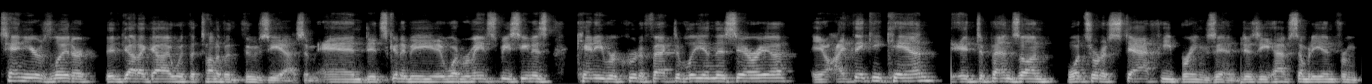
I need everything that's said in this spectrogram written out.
10 years later, they've got a guy with a ton of enthusiasm. And it's going to be what remains to be seen is can he recruit effectively in this area? You know, I think he can. It depends on what sort of staff he brings in. Does he have somebody in from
